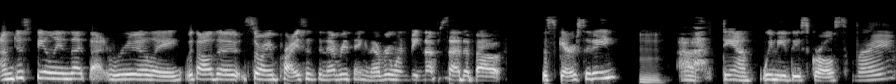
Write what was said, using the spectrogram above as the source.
I'm just feeling that that really, with all the soaring prices and everything, and everyone being upset about the scarcity, ah, damn, we need these scrolls. right?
